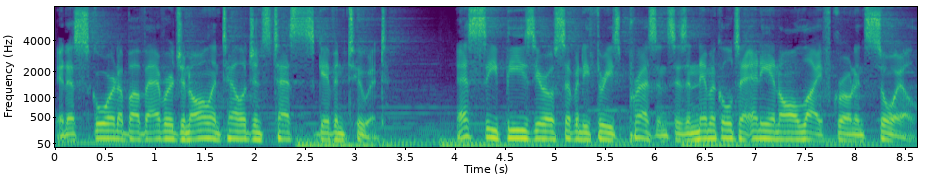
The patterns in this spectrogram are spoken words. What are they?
It has scored above average in all intelligence tests given to it, SCP-073's presence is inimical to any and all life grown in soil,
